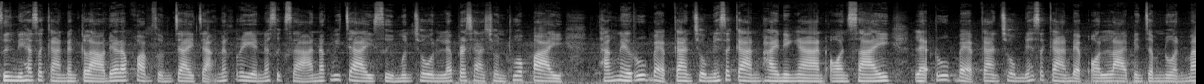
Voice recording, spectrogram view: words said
ซึ่งนิทรรศการดังกล่าวได้รับความสนใจจากนักเรียนนักศึกษานักวิจัย สื่อมวลชน และประชาชนทั่วไป ทั้งในรูปแบบการชมนิทรรศการภายในงานออนไซต์ และรูปแบบการชมนิทรรศการแบบออนไลน์เป็นจำนวนม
